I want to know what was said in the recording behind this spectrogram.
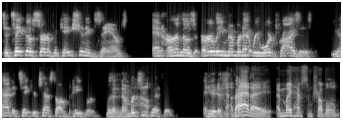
to take those certification exams and earn those early MemberNet reward prizes, you had to take your test on paper with a number two pencil. And you had to now that I, I might have some trouble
